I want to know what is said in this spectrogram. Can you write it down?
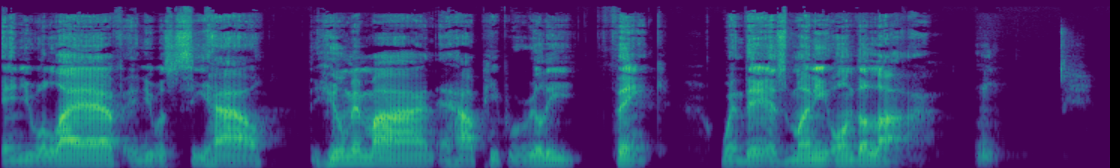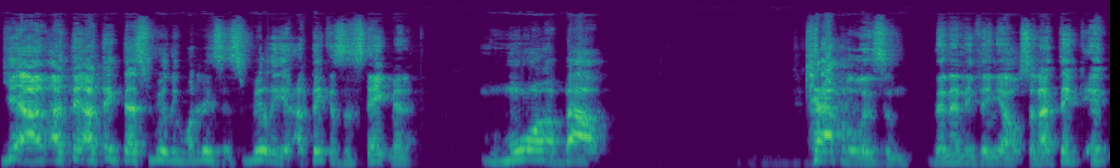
and you will laugh, and you will see how the human mind and how people really think when there is money on the line. Yeah, I, think I think that's really what it is. It's really I think it's a statement more about capitalism than anything else. And I think it,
